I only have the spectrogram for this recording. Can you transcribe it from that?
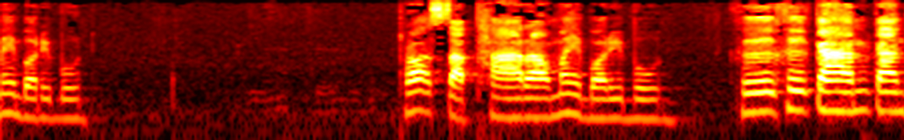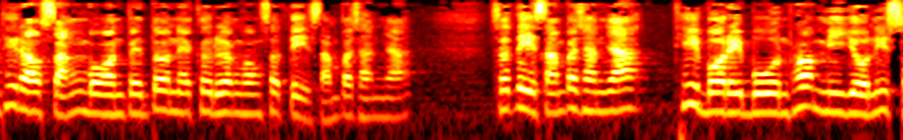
ไม่บริบูรณ์ เพราะศรัทธาเราไม่บริบูรณ์ คือคือการการที่เราสังวรเป็นต้นเนี่ยคือเรื่องของสติสัมปชัญญะ สติสัมปชัญญะที่บริบูรณ์เพราะมีโยนิโส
